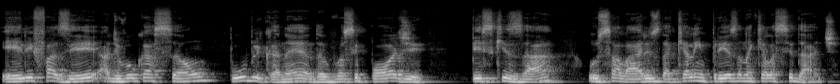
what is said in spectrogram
ele fazer a divulgação pública, né? Você pode pesquisar os salários daquela empresa naquela cidade.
